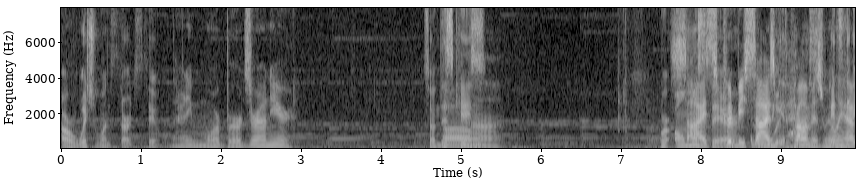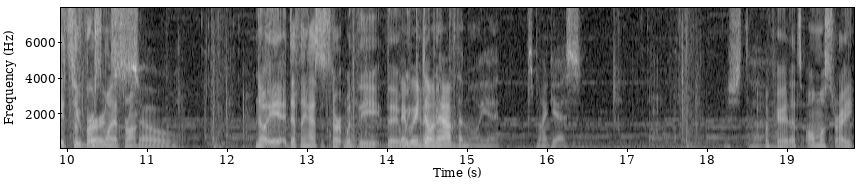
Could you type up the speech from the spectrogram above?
or which one starts too. Are there any more birds around here? So in this Um, case, Uh, we're almost size there. could be size, but the problem is we to. only It's- have it's the first birds. one that's wrong. So No, it it definitely has to start with the the. maybe we don't have them all yet. It's my guess. Just uh, Okay, that's almost right.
